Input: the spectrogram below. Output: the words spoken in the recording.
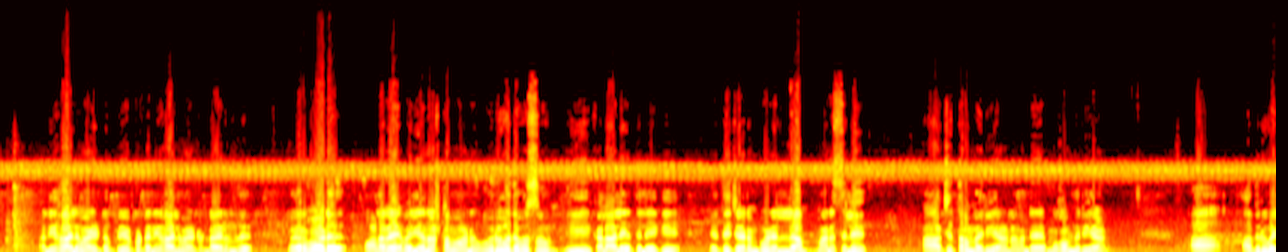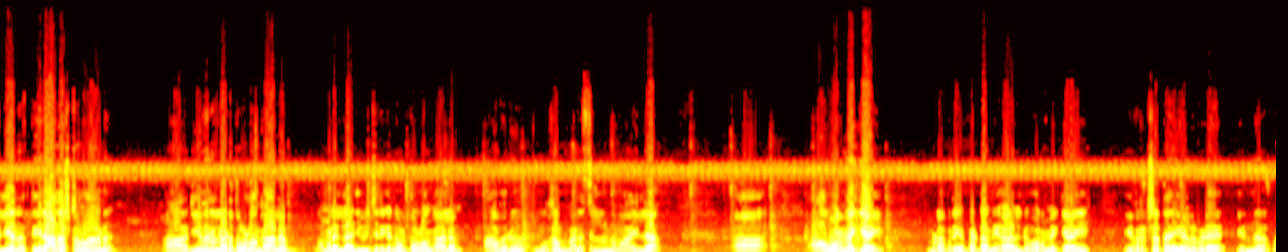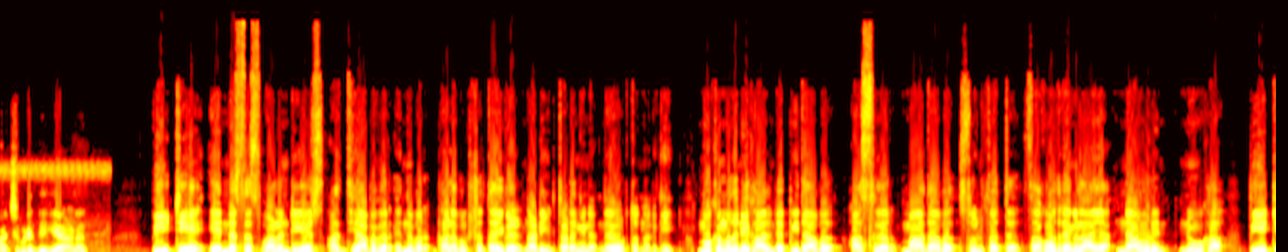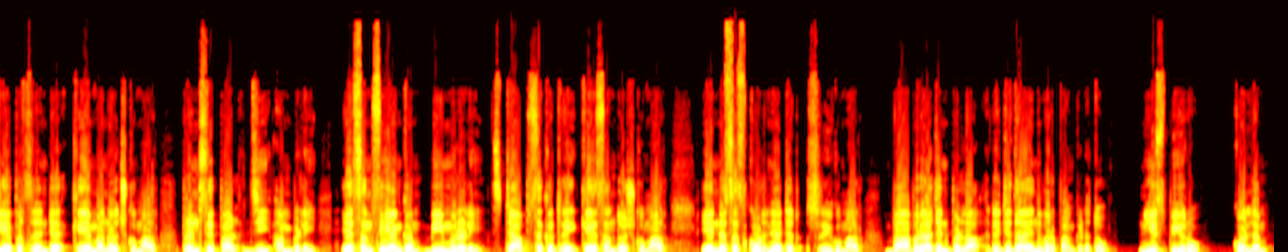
നിഹാലുമായിട്ട് പ്രിയപ്പെട്ട നിഹാലുമായിട്ടുണ്ടായിരുന്നത്. വേർപാട് വളരെ വലിയ നഷ്ടമാണ്. ഓരോ ദിവസവും ഈ കലാലയത്തിലേക്ക് എത്തിച്ചേരുമ്പോഴെല്ലാം മനസ്സിൽ ആ ചിത്രം വരികയാണ് അവന്റെ മുഖം വരികയാണ്. ആ അതൊരു വലിയ തീരാ നഷ്ടമാണ്. ആ ജീവനുള്ളിടത്തോളം കാലം നമ്മളെല്ലാം ജീവിച്ചിരിക്കുന്നിടത്തോളം കാലം ആ ഒരു മുഖം മനസ്സിൽ നിന്നും ആയില്ല. ആ ഓർമ്മയ്ക്കായി നമ്മുടെ പ്രിയപ്പെട്ട നിഹാലിന്റെ ഓർമ്മയ്ക്കായി ഈ വൃക്ഷത്തൈകൾ ഇവിടെ ഇന്ന് വച്ചുപിടിപ്പിക്കുകയാണ് P T A N S S volunteers അധ്യാപകർ എന്നിവർ ഫലവൃക്ഷ തൈകൾ നടിയിൽ ചടങ്ങിന് നേതൃത്വം നൽകി. മുഹമ്മദ് നിഹാലിന്റെ പിതാവ് അസ്ഹർ മാതാവ് Sulfath സഹോദരങ്ങളായ Naurin Nooha P T A president K Manoj Kumar principal G Ambili S M C അംഗം B Murali staff secretary K Santhosh Kumar N S S coordinator Sreekumar Baburajan Pillai Rajitha എന്നിവർ പങ്കെടുത്തു. News bureau Kollam.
